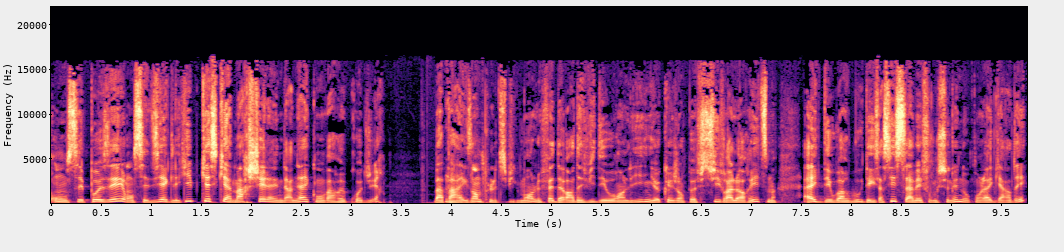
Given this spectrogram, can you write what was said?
on s'est posé, on s'est dit avec l'équipe, qu'est-ce qui a marché l'année dernière et qu'on va reproduire? Bah, par mm. exemple, typiquement, le fait d'avoir des vidéos en ligne que les gens peuvent suivre à leur rythme avec des workbooks d'exercice, ça avait fonctionné, donc on l'a gardé.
